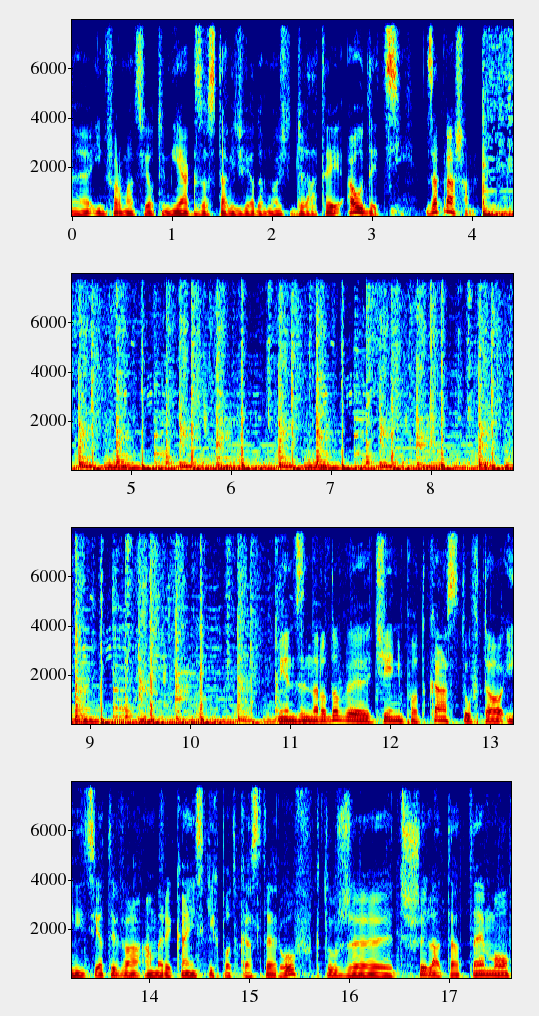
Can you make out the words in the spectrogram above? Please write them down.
e, informacje o tym, jak zostawić wiadomość dla tej audycji. Zapraszam. Międzynarodowy Dzień Podcastów to inicjatywa amerykańskich podcasterów, którzy trzy lata temu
